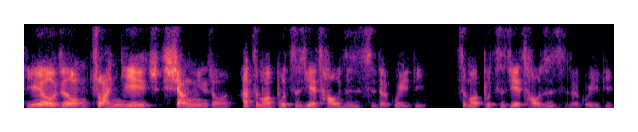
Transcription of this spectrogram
也有这种专业乡民说啊，怎么不直接抄日子的规定？怎么不直接抄日子的规定？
